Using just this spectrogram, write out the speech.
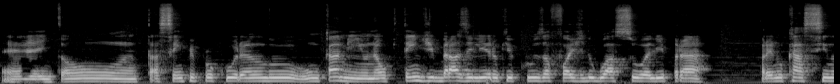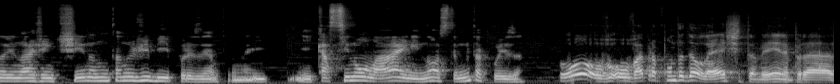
É, então tá sempre procurando um caminho, né? O que tem de brasileiro que cruza a Foz do Iguaçu ali para para ir no cassino ali na Argentina não tá no gibi, por exemplo. Né? E, e cassino online, nossa, tem muita coisa. Ou, ou vai pra Ponta del Leste também, né? Pra,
